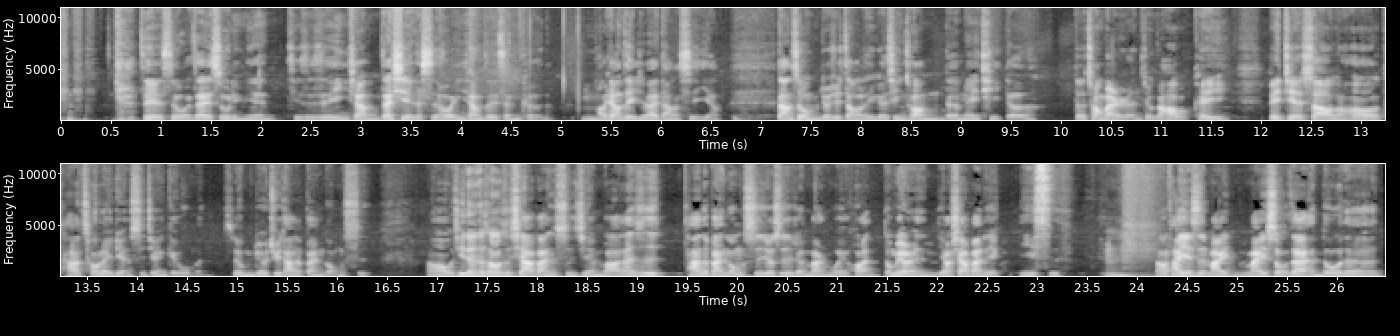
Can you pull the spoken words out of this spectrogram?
这也是我在书里面其实是印象在写的时候印象最深刻的，嗯、好像自己就在当时一样。当时我们就去找了一个新创的媒体的的创办人，就刚好可以。被介绍，然后他抽了一点时间给我们，所以我们就去他的办公室。然后我记得那时候是下班时间吧，但是他的办公室就是人满为患，都没有人要下班的意思。嗯，然后他也是埋、嗯、埋首在很多的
